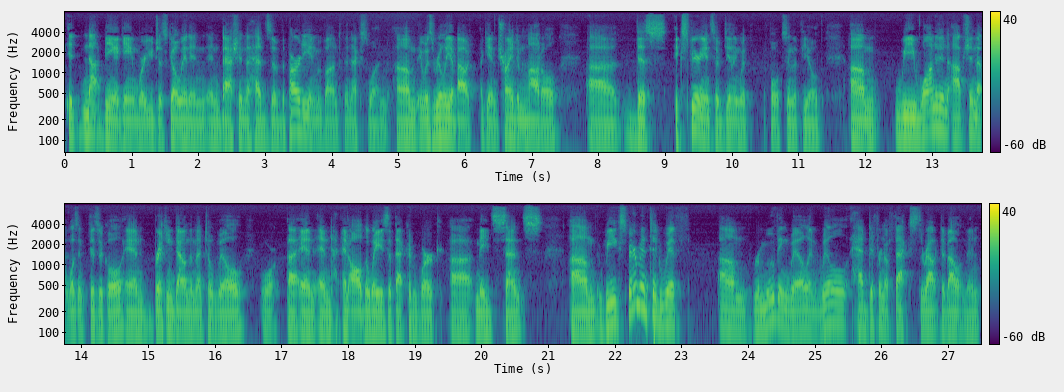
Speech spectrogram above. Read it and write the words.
it not being a game where you just go in and, and bash in the heads of the party and move on to the next one. Um, it was really about again trying to model uh, this experience of dealing with folks in the field. Um, we wanted an option that wasn't physical and breaking down the mental will or uh, and and and all the ways that that could work uh, made sense. Um, we experimented with um, removing will, and will had different effects throughout development.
